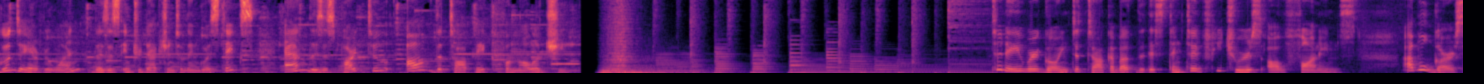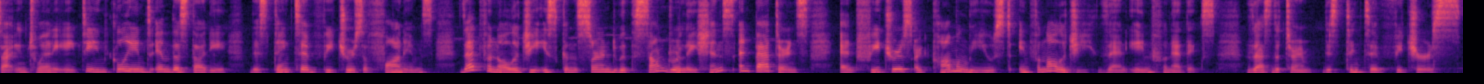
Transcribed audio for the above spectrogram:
Good day, everyone. This is Introduction to Linguistics, and this is part two of the topic phonology. Today, we're going to talk about the distinctive features of phonemes. Abu Garza in 2018 claimed in the study Distinctive Features of Phonemes that phonology is concerned with sound relations and patterns, and features are commonly used in phonology than in phonetics, thus the term distinctive features.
